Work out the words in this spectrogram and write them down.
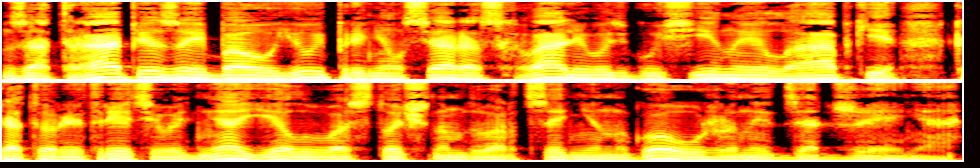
За трапезой Баоюй принялся расхваливать гусиные лапки, которые третьего дня ел в восточном дворце Нинго ужин Дзядженя.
